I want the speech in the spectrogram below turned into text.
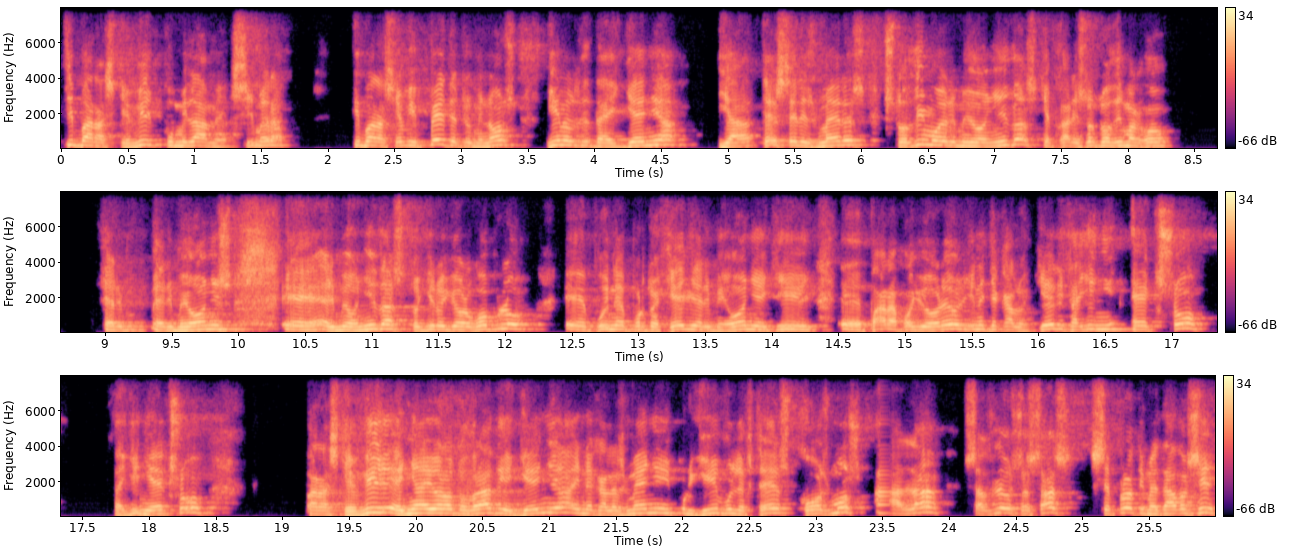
την Παρασκευή που μιλάμε σήμερα, την Παρασκευή 5 του μηνός, γίνονται τα εγγένεια για τέσσερις μέρες στο Δήμο Ερμιονίδας. Και ευχαριστώ τον Δήμαρχο Ερμιώνης, ε, Ερμιονίδας, τον κύριο Γεωργόπουλο, ε, που είναι Πορτοχέλη, Ερμιώνη, εκεί ε, πάρα πολύ ωραίο, είναι και καλοκαίρι, θα γίνει έξω, θα γίνει έξω, Παρασκευή, 9 η ώρα το βράδυ, εγγένεια, είναι καλεσμένοι υπουργοί, βουλευτές, κόσμος. Αλλά σας λέω σε εσάς, σε πρώτη μετάδοση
